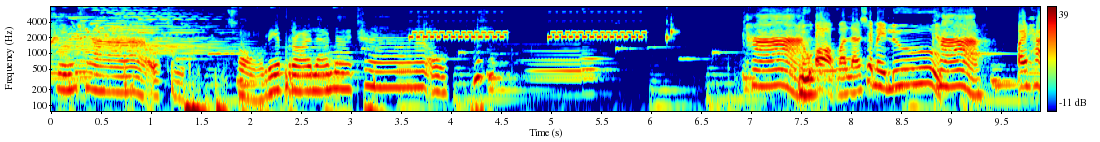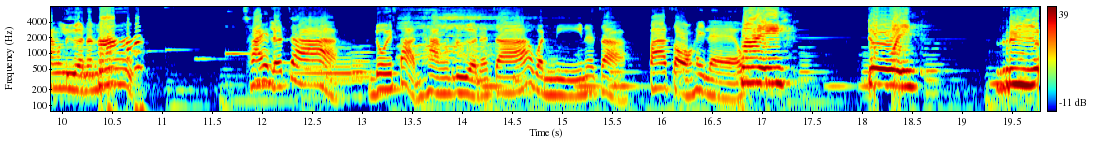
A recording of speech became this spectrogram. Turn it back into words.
เคค่ะ โอเค ของเรียบร้อยแล้วนะคะโอเคค่ะหนูออกมาแล้วใช่ไหมลูก ค่ะ ไปทางเรือนะลูกฮะใช่แล้วจ้า โดยสารทางเรือนะจ๊ะ วันนี้นะจ๊ะ ป้าจองให้แล้ว ไป โดย เรือ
